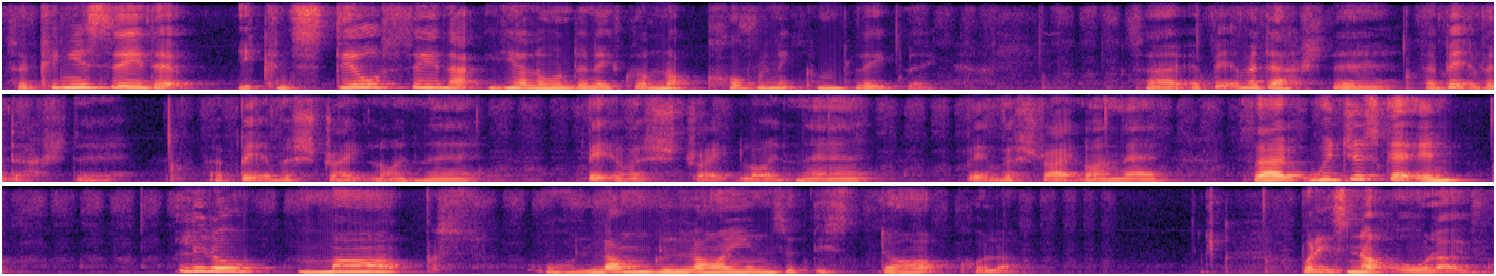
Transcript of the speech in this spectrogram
So can you see that you can still see that yellow underneath I'm not covering it completely. So a bit of a dash there, a bit of a dash there, a bit of a straight line there, bit of a straight line there, bit of a straight line there. So we're just getting little marks or long lines of this dark colour but it's not all over.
